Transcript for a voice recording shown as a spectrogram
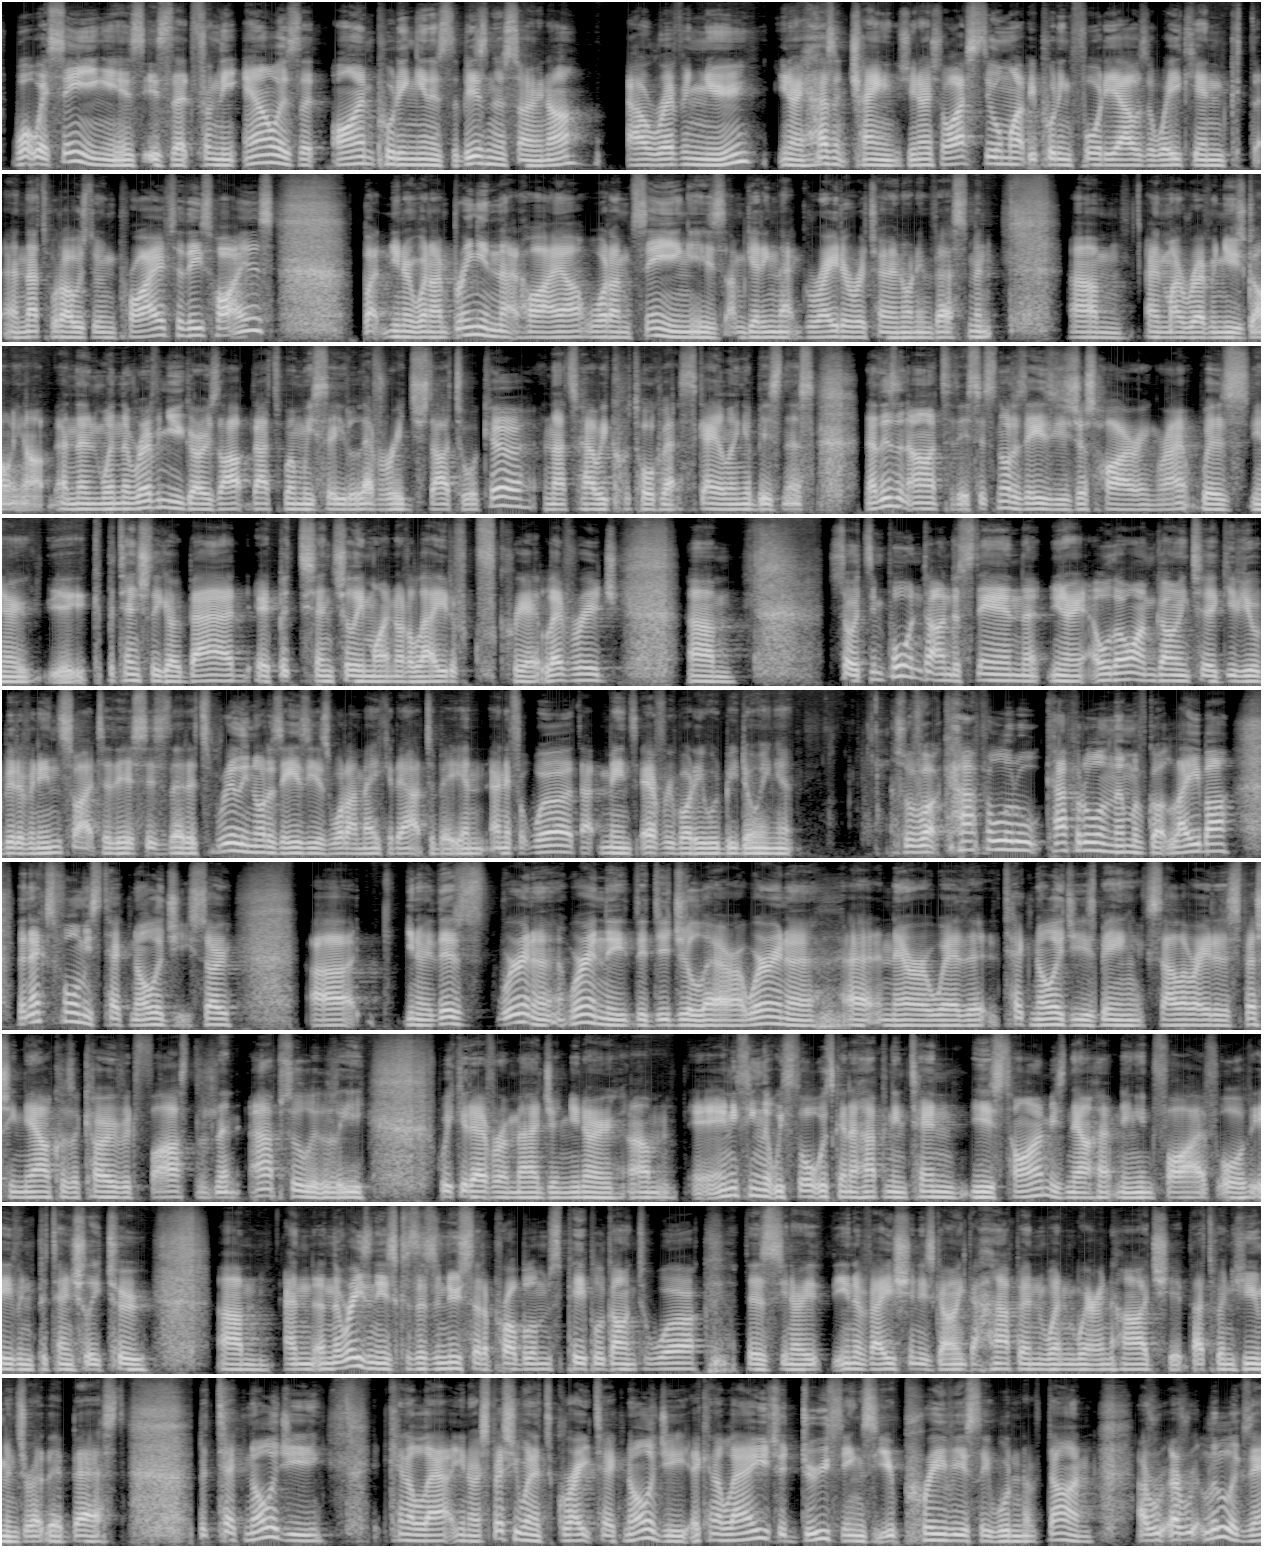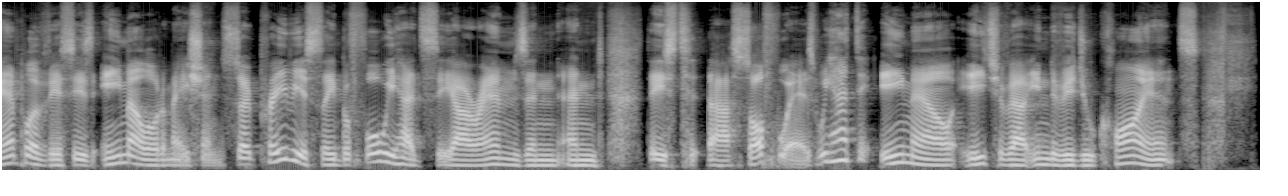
what we're seeing is, is that from the hours that I'm putting in as the business owner, our revenue, you know, hasn't changed. You know, so I still might be putting 40 hours a week in, and that's what I was doing prior to these hires. But you know, when I bring in that hire, what I'm seeing is I'm getting that greater return on investment, um, and my revenue's going up. And then when the revenue goes up, that's when we see leverage start to occur, and that's how we talk about scaling a business. Now, there's an art to this. It's not as easy as just hiring, right? Whereas you know, it could potentially go bad. It potentially might not allow you to f- create leverage. Um, so it's important to understand that, you know, although I'm going to give you a bit of an insight to this, is that it's really not as easy as what I make it out to be. And, and if it were, that means everybody would be doing it. So we've got capital, capital, and then we've got labor. The next form is technology. So uh, you know, there's we're in a we're in the, the digital era. We're in a, an era where the technology is being accelerated, especially now because of COVID, faster than absolutely we could ever imagine. You know, um, anything that we thought was going to happen in ten years' time is now happening in five or even potentially two. Um, and and the reason is because there's a new set of problems. People are going to work. There's you know innovation is going to happen when we're in hardship. That's when humans are at their best. But technology can allow you know, especially when it's great technology technology, it can allow you to do things that you previously wouldn't have done. A, a little example of this is email automation. So previously, before we had CRMs and and these t- uh, softwares, we had to email each of our individual clients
